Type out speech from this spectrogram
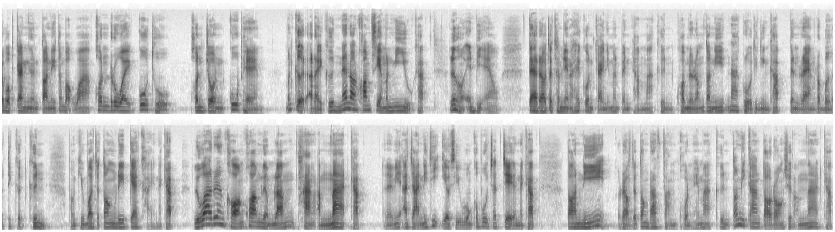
ระบบการเงินตอนนี้ต้องบอกว่า คนรวยกู้ถูก คนจนกู้แพง มันเกิดอะไรขึ้น แน่นอนความเสี่ยงมันมีอยู่ครับ เรื่องของ NPL แต่เราจะทำยังไงให้กลไกนี้มันเป็นธรรมมากขึ้น ความเหลื่อมล้ำตอนนี้น่ากลัวจริงๆครับเป็นแรงระเบิดที่เกิดขึ้น ผมคิดว่าจะต้องรีบแก้ไขนะครับหรือว่าเรื่องของความเหลื่อมล้ำทางอำนาจครับอันนี้อาจารย์นิธิเอียวศรีวงศ์ก็พูดชัดเจนนะครับ ตอนนี้เราจะต้องรับฟังคนให้มากขึ้น ต้องมีการต่อรองเชิงอำนาจครับ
